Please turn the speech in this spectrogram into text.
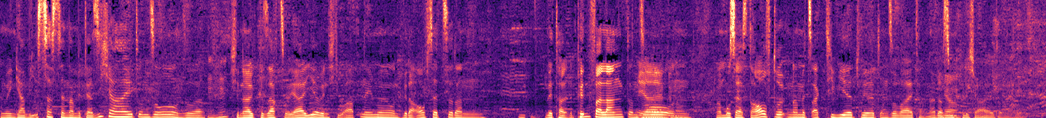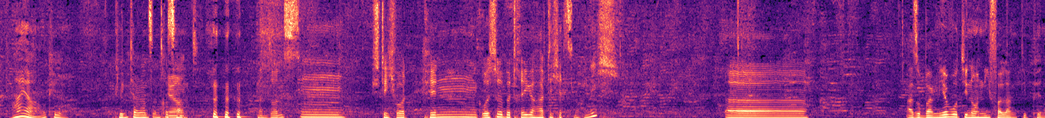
Und wegen, ja, wie ist das denn da mit der Sicherheit und so und so. Mhm. Ich habe halt gesagt, so, ja, hier, wenn ich die Uhr abnehme und wieder aufsetze, dann wird halt eine PIN verlangt und Ja, so. genau. Und man muss erst draufdrücken, damit es aktiviert wird und so weiter. Ne? Das Ja. übliche halt und so. Ah ja, okay. Klingt ja ganz interessant. Ansonsten, Stichwort PIN, größere Beträge hatte ich jetzt noch nicht. Äh, Also bei mir wurde die noch nie verlangt, die PIN.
